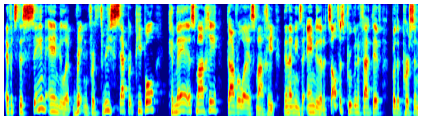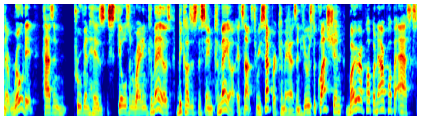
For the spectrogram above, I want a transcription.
if it's the same amulet written for three separate people, Kameya Ismachi, Gavrula Ismachi. Then that means the amulet itself is proven effective, but the person that wrote it hasn't proven his skills in writing Kameyas because it's the same Kamea. It's not three separate Kameyas. And here's the question. Bayra Papa, now Papa asks,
